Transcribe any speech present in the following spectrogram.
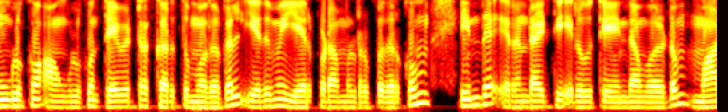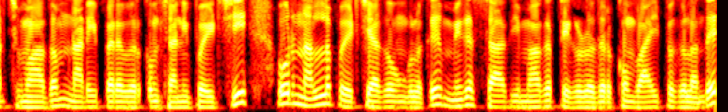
உங்களுக்கும் அவங்களுக்கும் தேவையற்ற கருத்து முதல்கள் எதுவுமே ஏற்படாமல் இருப்பதற்கும் இந்த இரண்டாயிரத்தி இருபத்தி ஐந்தாம் வருடம் மார்ச் மாதம் நடைபெறவிருக்கும் சனி பயிற்சி ஒரு நல்ல பயிற்சியாக உங்களுக்கு மிக சாதியமாக திகழ்வதற்கும் வாய்ப்புகள் வந்து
